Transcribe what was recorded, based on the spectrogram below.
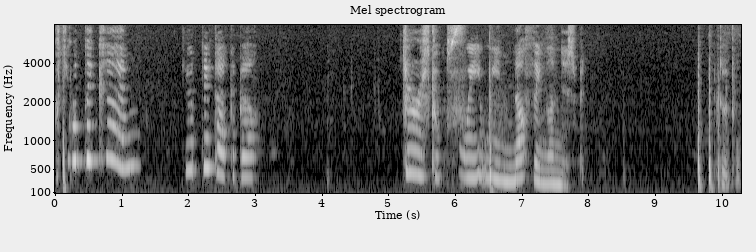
See what they can. See what they talk about. There is completely nothing on this doodle.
